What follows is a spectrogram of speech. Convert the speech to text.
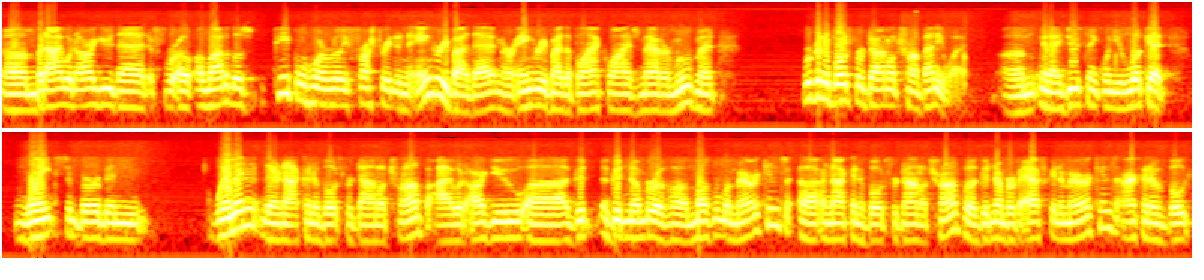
Um, but I would argue that for a, a lot of those people who are really frustrated and angry by that, and are angry by the Black Lives Matter movement, we're going to vote for Donald Trump anyway. Um, and I do think when you look at white suburban women. They're not going to vote for Donald Trump. I would argue uh, a good a good number of uh, Muslim Americans uh, are not going to vote for Donald Trump. A good number of African Americans aren't going to vote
